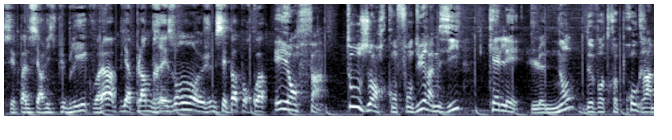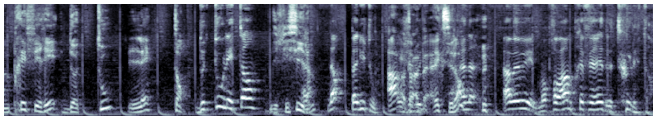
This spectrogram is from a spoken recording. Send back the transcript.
c'est pas le service public, voilà. Il y a plein de raisons, je ne sais pas pourquoi. Et enfin, tout genre confondu, Ramzi, quel est le nom de votre programme préféré de tous les temps? De tous les temps? Difficile, hein? Non, pas du tout. Ah, bah, excellent. Ah. Ah, oui, oui, mon programme préféré de tous les temps.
